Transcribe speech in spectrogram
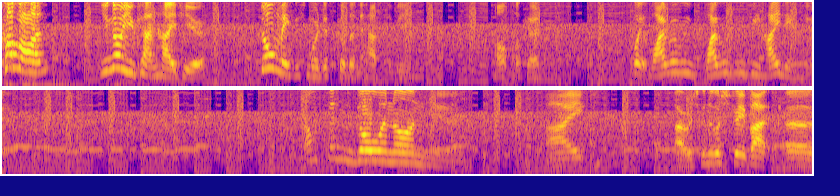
Come on! You know you can't hide here. Don't make this more difficult than it has to be. Oh, okay. Wait, why would we why would we be hiding here? Something's going on here. I Alright, we're just gonna go straight back uh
